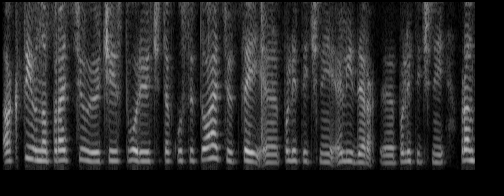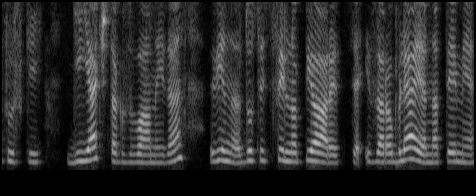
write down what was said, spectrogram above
активно працюючи і створюючи таку ситуацію, цей е, політичний лідер, е, політичний французький діяч, так званий, да, він досить сильно піариться і заробляє на темі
